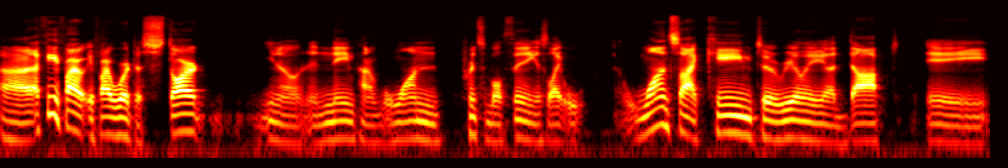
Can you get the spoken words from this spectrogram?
Uh, I think if I, if I were to start, you know, and name kind of one principal thing is like once I came to really adopt a,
